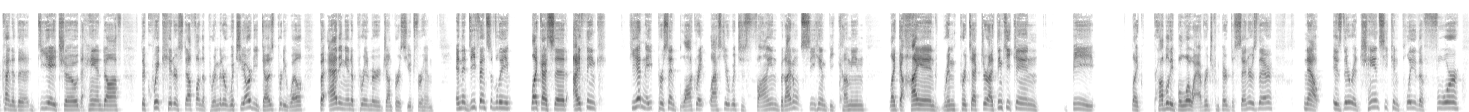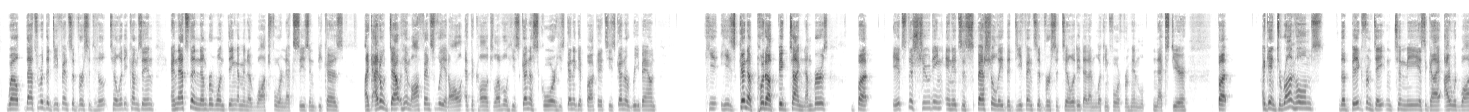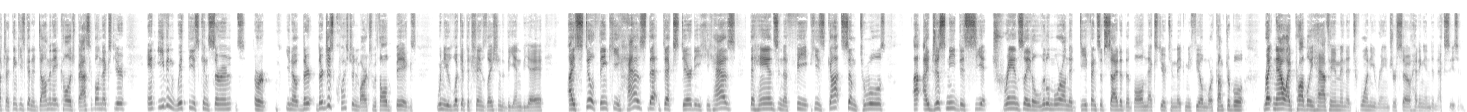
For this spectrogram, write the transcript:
kind of the DHO, the handoff, the quick hitter stuff on the perimeter, which he already does pretty well, but adding in a perimeter jumper is huge for him. And then defensively, like I said, I think he had an 8% block rate last year, which is fine, but I don't see him becoming like a high end rim protector. I think he can be like probably below average compared to centers there. Now, is there a chance he can play the four well, that's where the defensive versatility comes in. And that's the number one thing I'm going to watch for next season because, like, I don't doubt him offensively at all at the college level. He's going to score, he's going to get buckets, he's going to rebound. he he's gonna put up big time numbers, but it's the shooting and it's especially the defensive versatility that I'm looking for from him next year. But again, DaRon Holmes, the big from Dayton, to me is a guy I would watch. I think he's going to dominate college basketball next year. And even with these concerns, or you know, they're they're just question marks with all bigs when you look at the translation to the NBA. I still think he has that dexterity. He has the hands and the feet. He's got some tools. I, I just need to see it translate a little more on the defensive side of the ball next year to make me feel more comfortable. Right now, I'd probably have him in the 20 range or so heading into next season.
